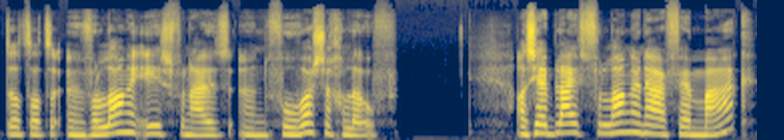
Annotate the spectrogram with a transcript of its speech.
dat dat een verlangen is vanuit een volwassen geloof. Als jij blijft verlangen naar vermaak,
